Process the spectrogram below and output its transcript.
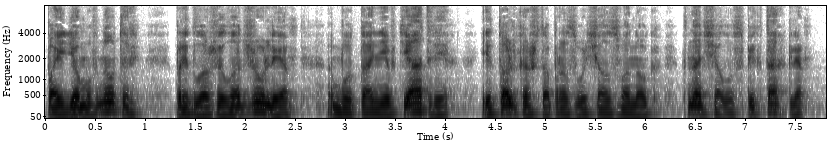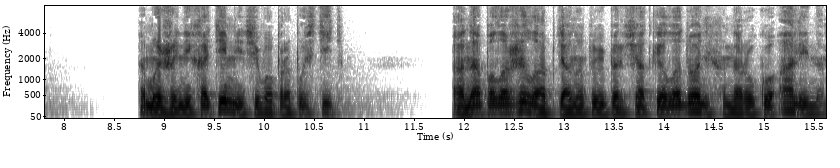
пойдем внутрь», — предложила Джулия, будто они в театре, и только что прозвучал звонок к началу спектакля. «Мы же не хотим ничего пропустить». Она положила обтянутую перчаткой ладонь на руку Алина.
